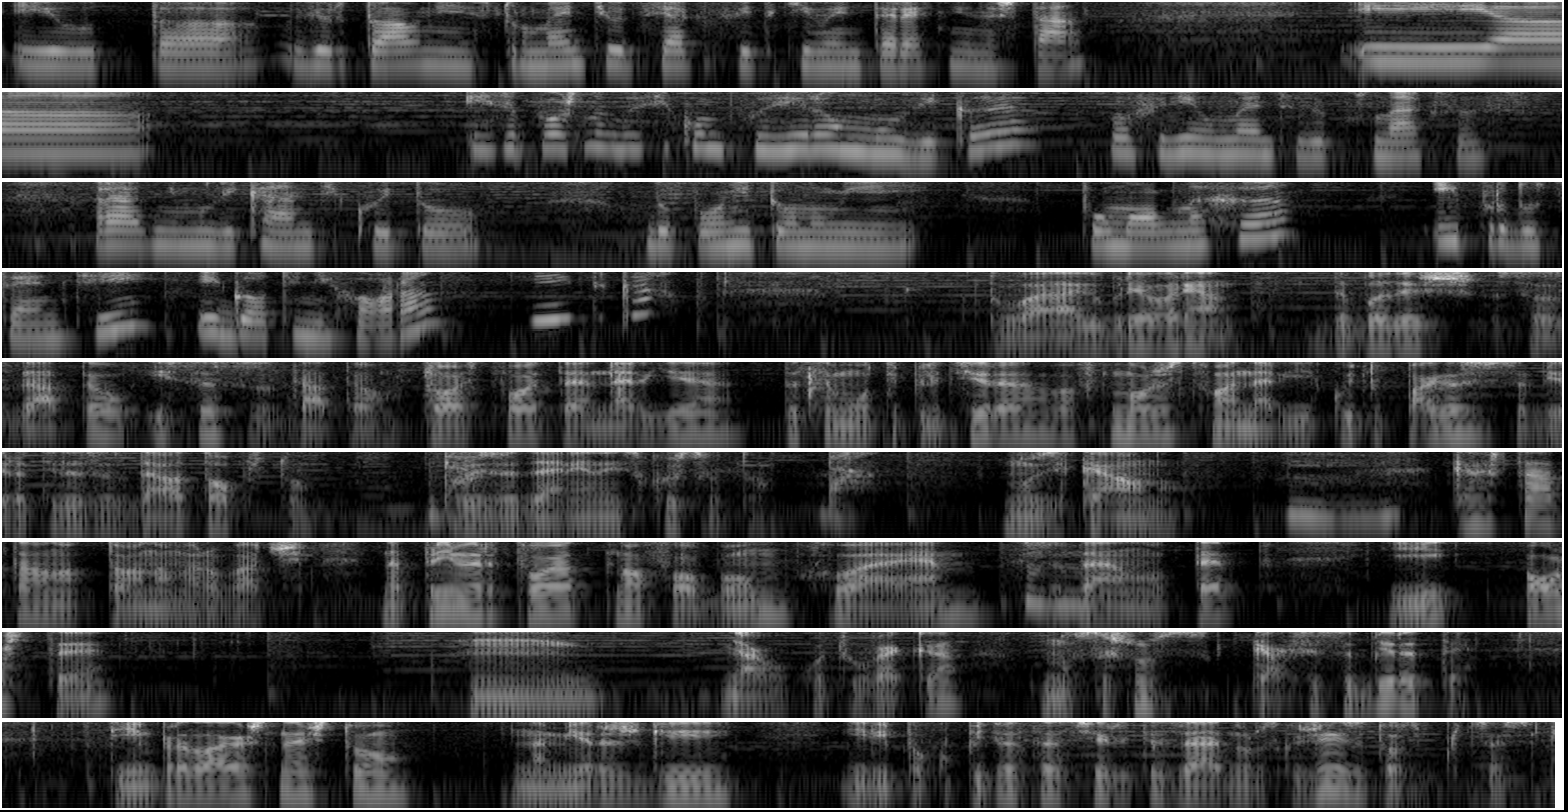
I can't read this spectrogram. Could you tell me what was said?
и от а, виртуални инструменти, от всякакви такива интересни неща. И, а, и започнах да си композирам музика. В един момент се запознах с разни музиканти, които допълнително ми помогнаха. И продуценти, и готини хора. И така. Това е най-добрият вариант. Да бъдеш създател и съсъздател. Тоест, твоята енергия да се мултиплицира в множество енергии, които пак да се събират и да създават общо да. произведение на изкуството. Да. Музикално. Mm-hmm. Как става този номер обаче? Например, твоят нов албум, Am, е създаден mm-hmm. от теб и още м- няколко човека, но всъщност как се събирате? Ти им предлагаш нещо, намираш ги или пък опитвате да свирите заедно. Разкажи ни за този процес.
